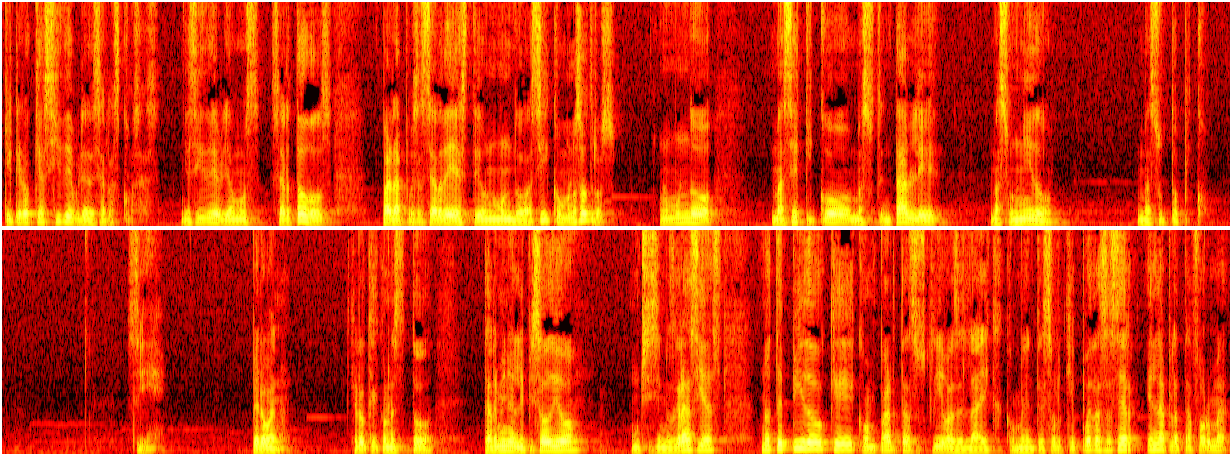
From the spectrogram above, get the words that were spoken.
Que creo que así deberían de ser las cosas. Y así deberíamos ser todos para pues hacer de este un mundo así como nosotros. Un mundo más ético, más sustentable, más unido, más utópico. Sí. Pero bueno, creo que con esto termina el episodio. Muchísimas gracias. No te pido que compartas, suscribas, like, comentes o lo que puedas hacer en la plataforma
